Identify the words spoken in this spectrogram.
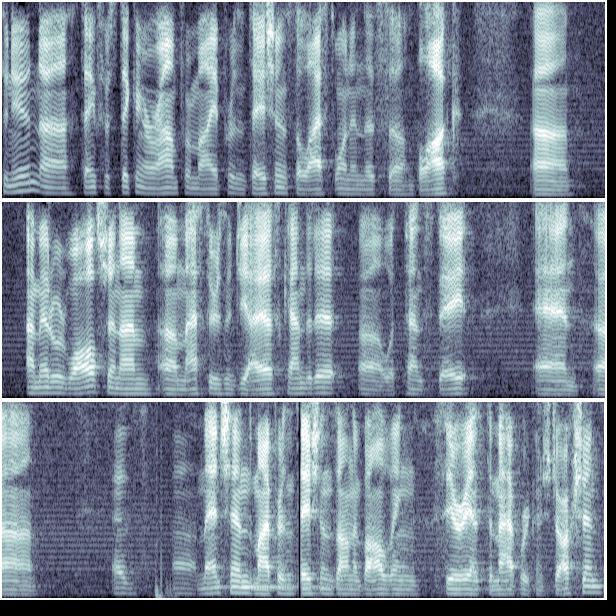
Afternoon. Uh, thanks for sticking around for my presentation. It's the last one in this uh, block. Uh, I'm Edward Walsh, and I'm a Master's in GIS candidate uh, with Penn State. And uh, as uh, mentioned, my presentation is on involving Syrians to map reconstruction.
